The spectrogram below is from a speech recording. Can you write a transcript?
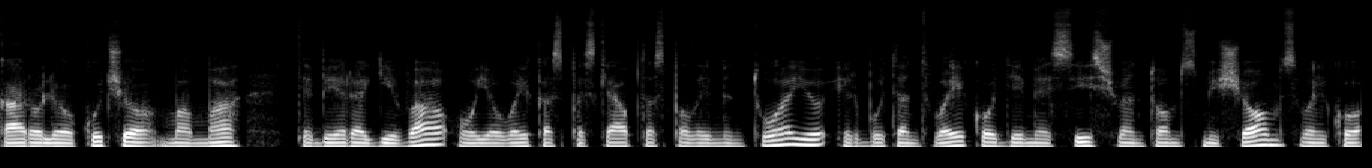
Karolio Kučio mama tebėra gyva, o jau vaikas paskelbtas palaimintuoju ir būtent vaiko dėmesys šventoms mišioms, vaiko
